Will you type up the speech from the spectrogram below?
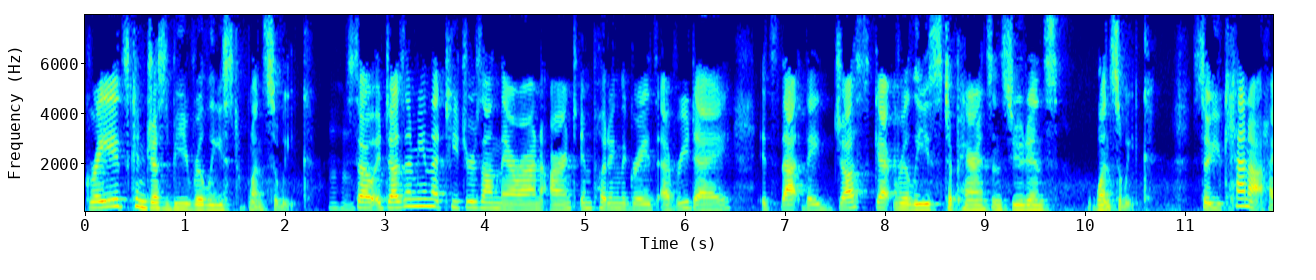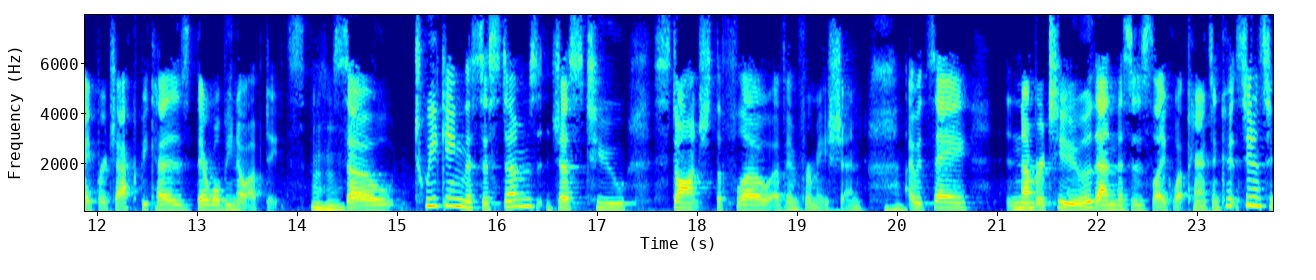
grades can just be released once a week. Mm-hmm. So it doesn't mean that teachers on their own aren't inputting the grades every day. It's that they just get released to parents and students once a week. So you cannot hypercheck because there will be no updates. Mm-hmm. So tweaking the systems just to staunch the flow of information. Mm-hmm. I would say number two, then this is like what parents and students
